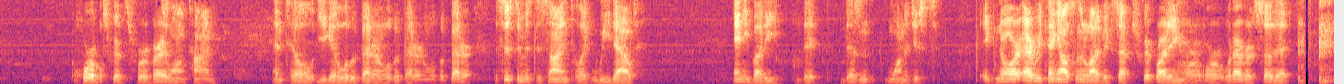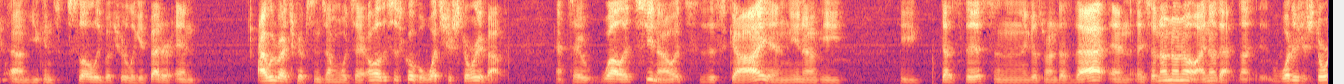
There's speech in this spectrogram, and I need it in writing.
horrible scripts for a very long time until you get a little bit better and a little bit better and a little bit better. The system is designed to like weed out anybody that doesn't want to just ignore everything else in their life except script writing or, or whatever so that um, you can slowly but surely get better. And I would write scripts and someone would say, oh, this is cool, but what's your story about? And say, well, it's, you know, it's this guy and, you know, he, he does this and he goes around and does that. And I said, no, no, no, I know that. What is your story?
